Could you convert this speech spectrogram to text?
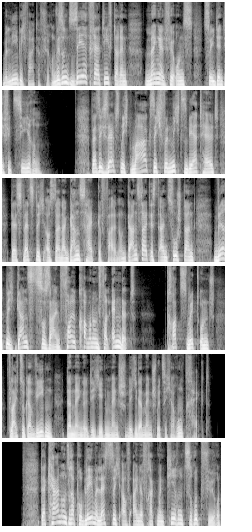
beliebig weiterführen. Wir sind sehr kreativ darin, Mängel für uns zu identifizieren Wer sich selbst nicht mag, sich für nichts wert hält, der ist letztlich aus seiner Ganzheit gefallen. Und Ganzheit ist ein Zustand, wirklich ganz zu sein, vollkommen und vollendet. Trotz mit und vielleicht sogar wegen der Mängel, die, jedem Mensch, die jeder Mensch mit sich herumträgt. Der Kern unserer Probleme lässt sich auf eine Fragmentierung zurückführen.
